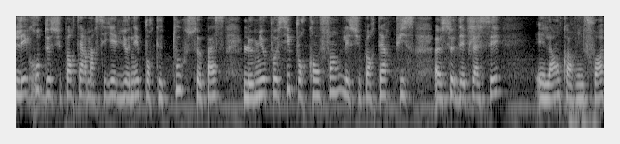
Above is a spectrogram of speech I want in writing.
les groupes de supporters marseillais et lyonnais pour que tout se passe le mieux possible, pour qu'enfin les supporters puissent euh, se déplacer. Et là, encore une fois,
